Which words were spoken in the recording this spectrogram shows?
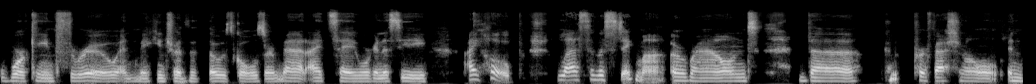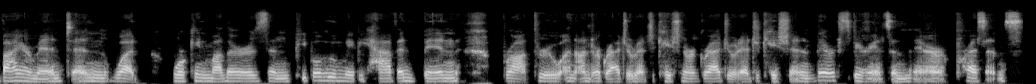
working through and making sure that those goals are met, I'd say we're going to see, I hope, less of a stigma around the professional environment and what working mothers and people who maybe haven't been brought through an undergraduate education or a graduate education, their experience and their presence,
